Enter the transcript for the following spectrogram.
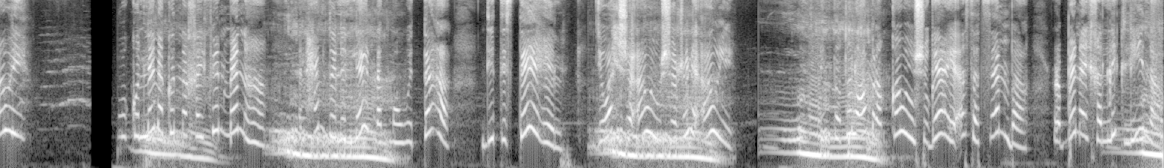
قوي. وكلنا كنا خايفين منها الحمد لله إنك موتها دي تستاهل. دي وحشة قوي وشريرة قوي. أنت طول عمرك قوي وشجاع يا أسد سامبا ربنا يخليك لينا.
